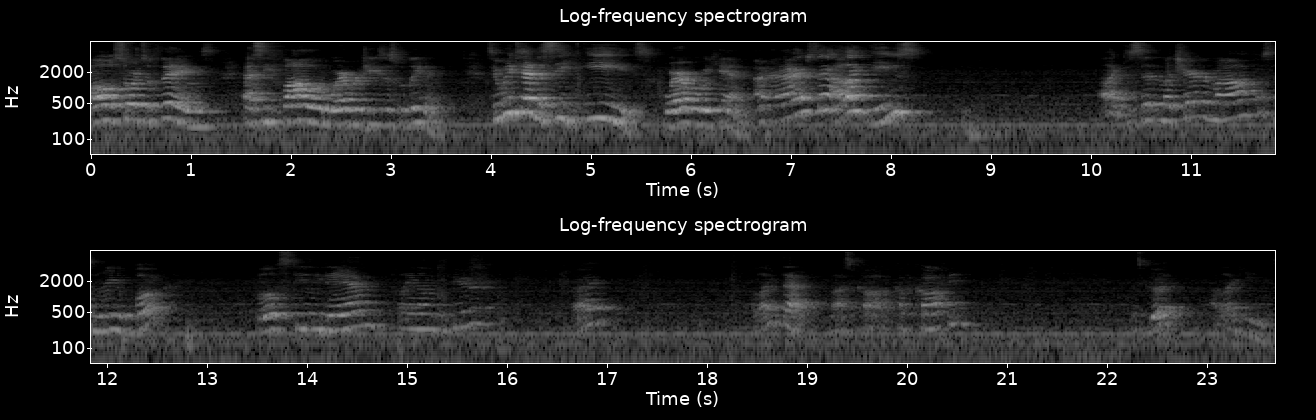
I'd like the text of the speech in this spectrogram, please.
all sorts of things as he followed wherever Jesus would lead him. See, we tend to seek ease wherever we can. I, I understand. I like ease. I like to sit in my chair in my office and read a book. A little Steely Dan playing on the computer. Right? I like that. Last co- cup of coffee. It's good. I like ease.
